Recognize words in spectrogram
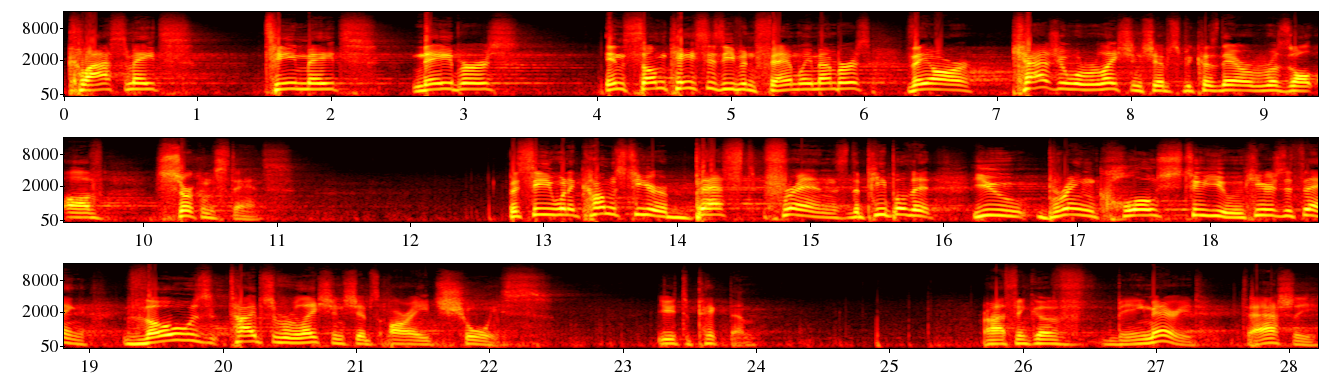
classmates, teammates, neighbors, in some cases, even family members, they are casual relationships because they are a result of circumstance. But see, when it comes to your best friends, the people that you bring close to you, here's the thing those types of relationships are a choice. You get to pick them. I think of being married to Ashley,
